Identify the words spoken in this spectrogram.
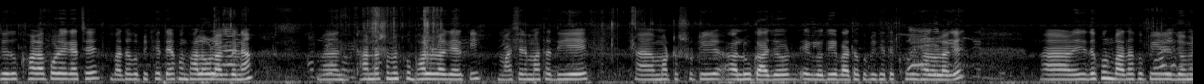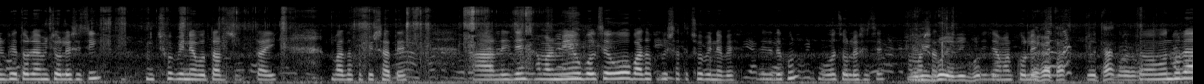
যেহেতু খরা পড়ে গেছে, বাঁধাকপি খেতে এখন ভালোও লাগবে না। ঠান্ডার সময় খুব ভালো লাগে আর কি। মাছের মাথা দিয়ে মটরশুঁটি, আলু, গাজর, এগুলো দিয়ে বাঁধাকপি খেতে খুবই ভালো লাগে। আর এই যে দেখুন বাঁধাকপির জমির ভেতরে আমি চলে এসেছি। ছবি নেব তার তাই বাঁধাকপির সাথে। আর এই যে আমার মেয়েও বলছে ও বাঁধাকপির সাথে ছবি নেবে। এই যে দেখুন ও চলে এসেছে আমার সাথে। এই যে আমার কোলে। তো বন্ধুরা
